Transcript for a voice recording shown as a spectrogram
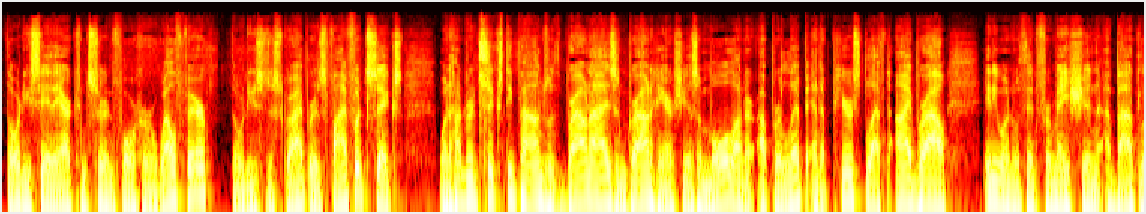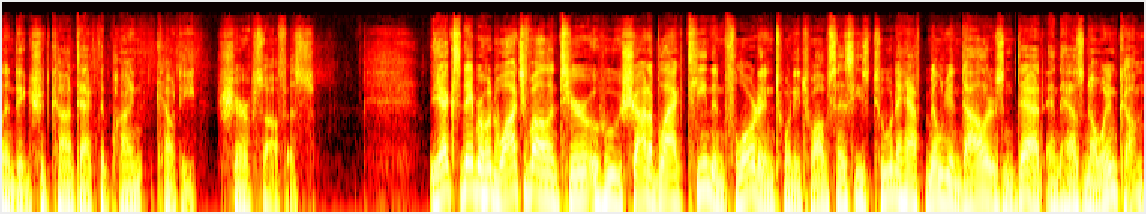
Authorities say they are concerned for her welfare. Authorities describe her as 5 foot 6, 160 pounds with brown eyes and brown hair. She has a mole on her upper lip and a pierced left eyebrow. Anyone with information about Lindig should contact the Pine County Sheriff's Office. The ex neighborhood watch volunteer who shot a black teen in Florida in 2012 says he's $2.5 million in debt and has no income.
